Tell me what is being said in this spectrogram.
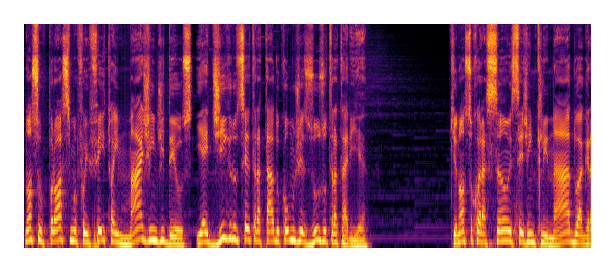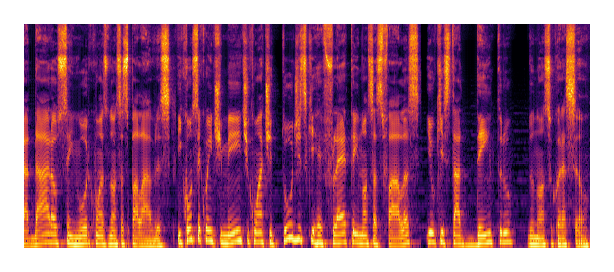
Nosso próximo foi feito à imagem de Deus e é digno de ser tratado como Jesus o trataria. Que nosso coração esteja inclinado a agradar ao Senhor com as nossas palavras e, consequentemente, com atitudes que refletem nossas falas e o que está dentro do nosso coração.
